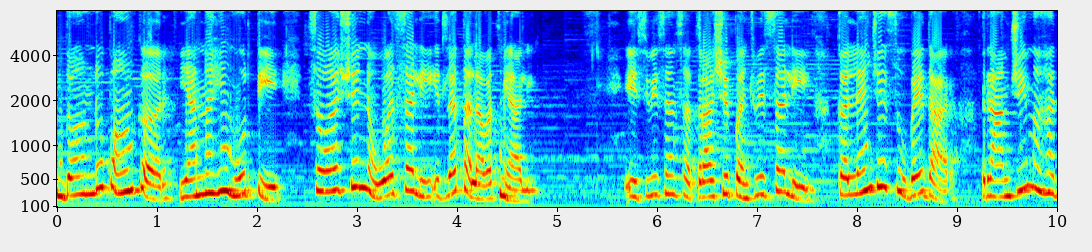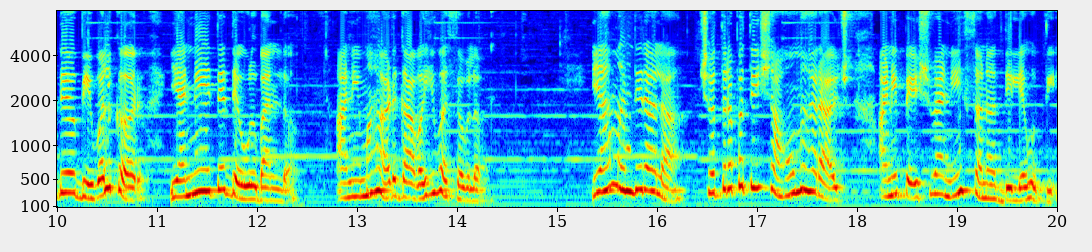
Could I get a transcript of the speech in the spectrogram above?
दोंडू पावणकर यांना ही मूर्ती सोळाशे नव्वद साली इथल्या तलावात मिळाली. इसवी सन सतराशे पंचवीस साली कल्याणचे सुभेदार रामजी महादेव बिवलकर यांनी येथे देऊळ बांधलं आणि महाड गावही वसवलं. या मंदिराला छत्रपती शाहू महाराज आणि पेशव्यांनी सनद दिली होती.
